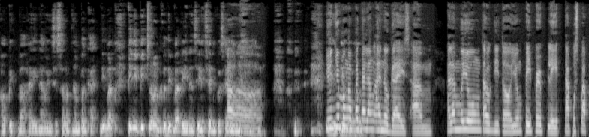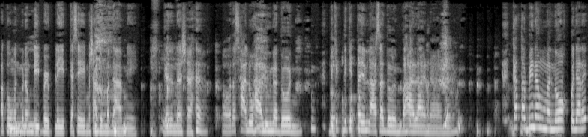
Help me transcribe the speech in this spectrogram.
kapitbahay namin sa sarap ng pagkain. Di ba? Pinipicturean ko, di ba, Rin? Ang sinisend ko sa inyo. oo. Yun yung mga padalang ano, guys. Um, alam mo yung tawag dito, yung paper plate, tapos papatungan mo ng Mm. paper plate kasi masyadong madami. Ganun na siya. Oh, tapos halo-halo na doon. Dikit-dikit na yung lasa doon. Bahala na. No? Katabi ng manok, kunyari,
